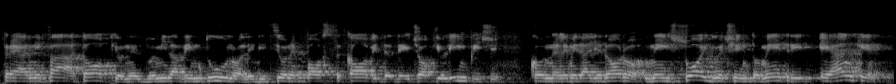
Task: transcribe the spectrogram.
tre anni fa a Tokyo nel 2021, l'edizione post-Covid dei Giochi Olimpici con le medaglie d'oro nei suoi 200 metri e anche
